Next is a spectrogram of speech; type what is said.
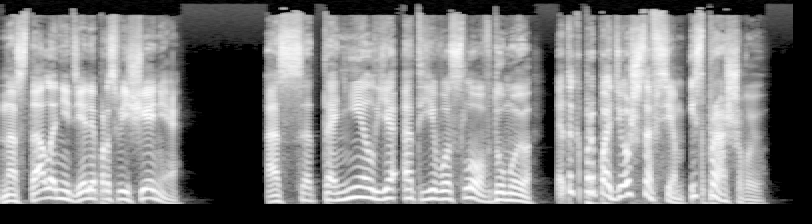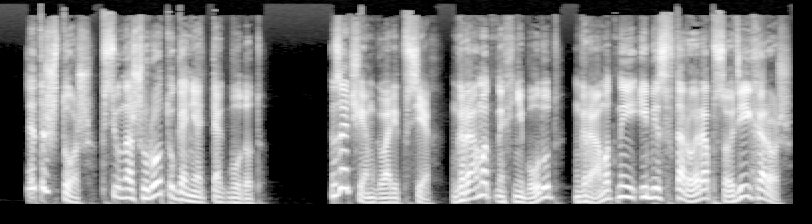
Настала неделя просвещения. А сатанел я от его слов, думаю, это к пропадешь совсем, и спрашиваю. Это что ж, всю нашу роту гонять так будут? Зачем, говорит всех, грамотных не будут, грамотные и без второй рапсодии хорош.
